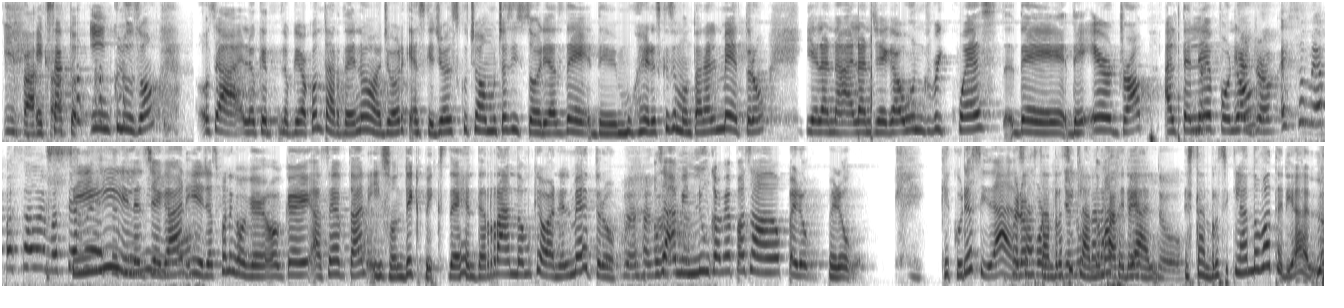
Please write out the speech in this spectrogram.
y pasa. Exacto, incluso o sea, lo que, lo que iba a contar de Nueva York es que yo he escuchado muchas historias de, de mujeres que se montan al metro y de la nada llega un request de, de airdrop al teléfono. Airdrop, eso me ha pasado demasiado. Sí, les llegan y ellas ponen como que, ok, aceptan y son dick pics de gente random que va en el metro. O sea, a mí nunca me ha pasado, pero, pero, qué curiosidad. o sea, están reciclando material. Están reciclando material.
